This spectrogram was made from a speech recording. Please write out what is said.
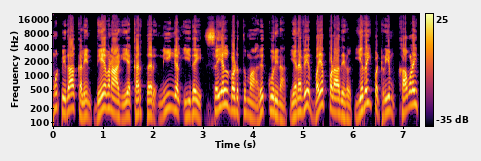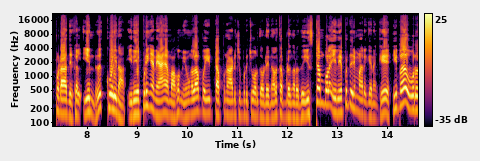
முற்பிதாக்களின் தேவனாகிய கர்த்தர் நீங்கள் இதை செயல்படுத்துமாறு கூறினார். எனவே பயப்படாதீர்கள் எதை பற்றியும் கவலைப்படாதீர்கள் என்று கூறினார். இது எப்படிங்க நியாயமாகும்? இவங்களா போய் டப்புன்னு அடிச்சு பிடிச்சி ஒருத்தருடைய நிலத்தை பிடுங்கிறது. இஷ்டம் போல இது எப்படி தெரியுமா இருக்கு எனக்கு? இப்ப ஒரு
